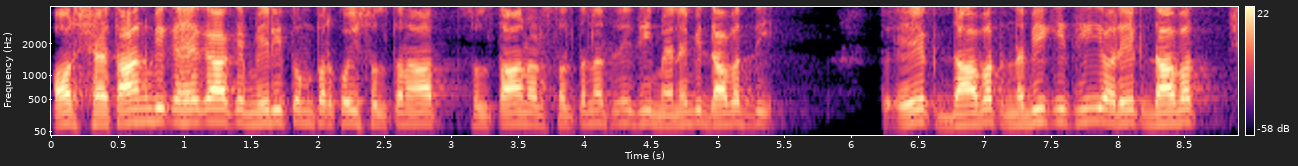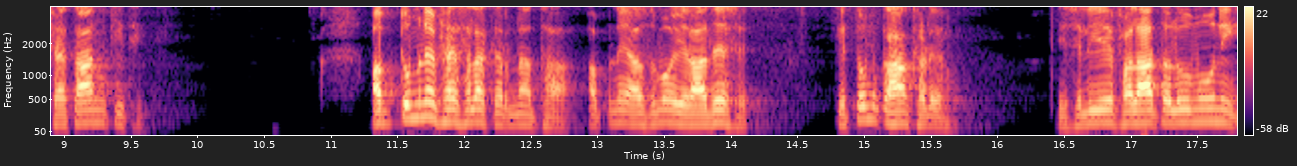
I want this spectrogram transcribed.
اور شیطان بھی کہے گا کہ میری تم پر کوئی سلطنات، سلطان اور سلطنت نہیں تھی، میں نے بھی دعوت دی۔ تو ایک دعوت نبی کی تھی اور ایک دعوت شیطان کی تھی۔ اب تم نے فیصلہ کرنا تھا اپنے عزم و ارادے سے کہ تم کہاں کھڑے ہو۔ اس لیے فلاں علومونی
